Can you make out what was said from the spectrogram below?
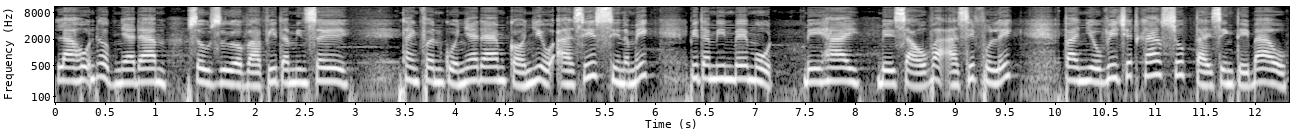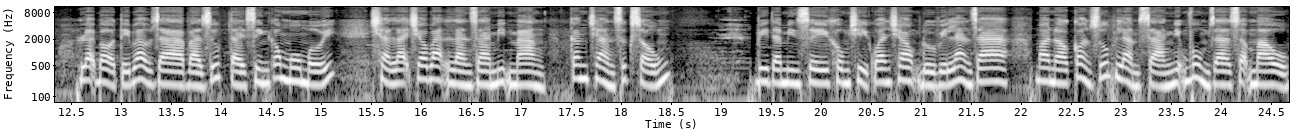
là hỗn hợp nha đam, dầu dừa và vitamin C. Thành phần của nha đam có nhiều axit cinnamic, vitamin B1, B2, B6 và axit folic và nhiều vi chất khác giúp tái sinh tế bào, loại bỏ tế bào già và giúp tái sinh các mô mới, trả lại cho bạn làn da mịn màng, căng tràn sức sống. Vitamin C không chỉ quan trọng đối với làn da mà nó còn giúp làm sáng những vùng da sậm màu.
